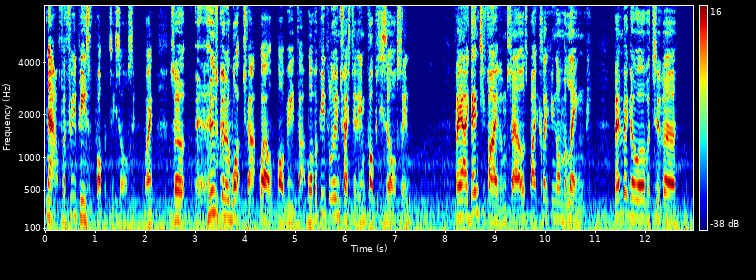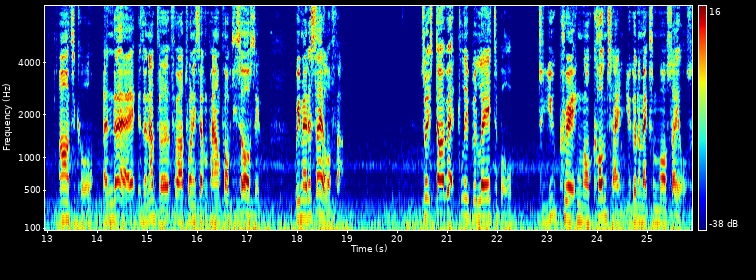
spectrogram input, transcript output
Now, for three P's of property sourcing, right? So, uh, who's going to watch that? Well, or read that? Well, the people who are interested in property sourcing, they identify themselves by clicking on the link, then they go over to the article, and there is an advert for our £27 property sourcing. We made a sale off that. So it's directly relatable to you creating more content, you're going to make some more sales.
